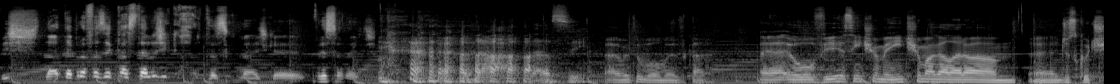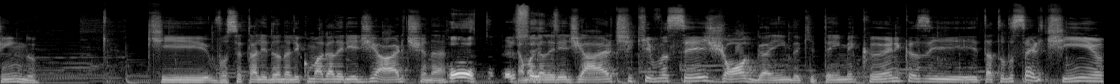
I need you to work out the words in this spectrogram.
Vixe, dá até pra fazer castelo de cartas com Magic, é impressionante. dá, dá sim. É muito bom mesmo, cara. É, eu ouvi recentemente uma galera é, discutindo que você tá lidando ali com uma galeria de arte, né? Puta, perfeito. É uma galeria de arte que você joga ainda, que tem mecânicas e, e tá tudo certinho.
